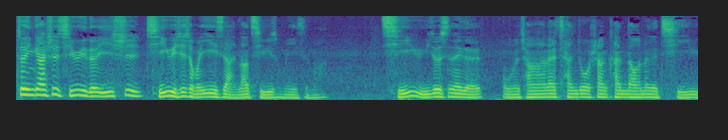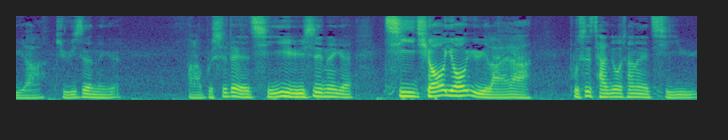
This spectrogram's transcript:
这应该是祈雨的仪式。祈雨是什么意思啊？你知道祈雨什么意思吗？祈雨就是那个我们常常在餐桌上看到那个祈雨啊，橘色那个。好了，不是对的，祈雨是那个祈求有雨来啦，不是餐桌上那个祈雨，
